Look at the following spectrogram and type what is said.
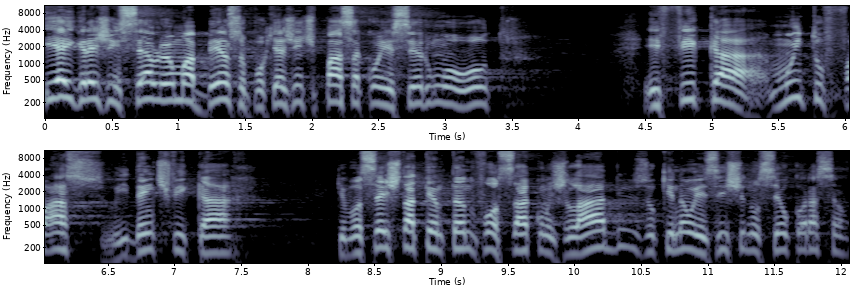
E a igreja em célula é uma benção, porque a gente passa a conhecer um ou outro. E fica muito fácil identificar que você está tentando forçar com os lábios o que não existe no seu coração.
